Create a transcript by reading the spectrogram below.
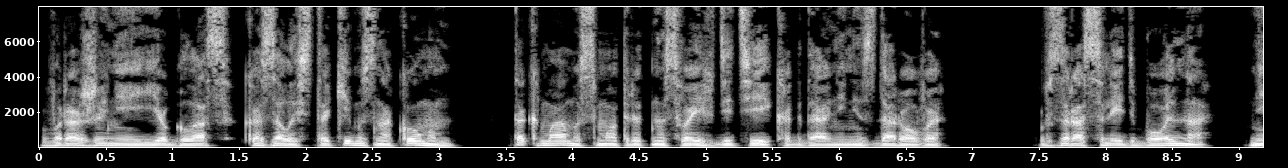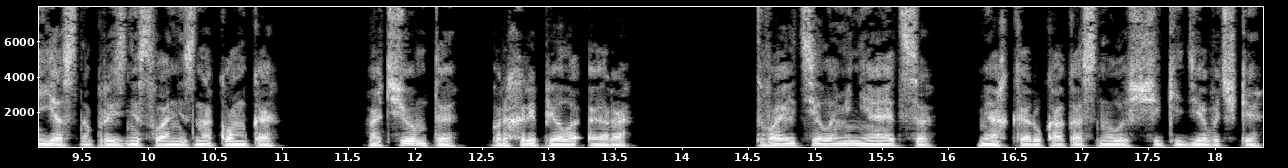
Выражение ее глаз казалось таким знакомым, так мамы смотрят на своих детей, когда они нездоровы. «Взрослеть больно?» — неясно произнесла незнакомка. «О чем ты?» — прохрипела Эра. «Твое тело меняется», — мягкая рука коснулась щеки девочки.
